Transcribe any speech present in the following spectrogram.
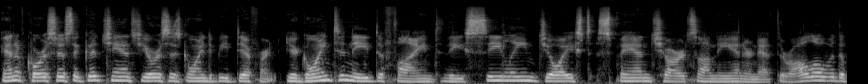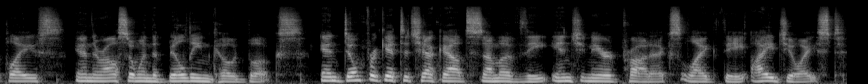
And of course, there's a good chance yours is going to be different. You're going to need to find the ceiling joist span charts on the internet. They're all over the place, and they're also in the building code books. And don't forget to check out some of the engineered products like the I-joist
